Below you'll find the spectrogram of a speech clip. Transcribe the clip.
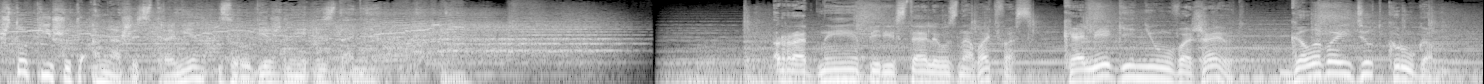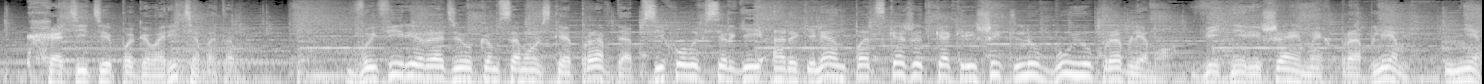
Что пишут о нашей стране зарубежные издания? Родные перестали узнавать вас? Коллеги не уважают? Голова идет кругом. Хотите поговорить об этом? В эфире радио «Комсомольская правда» психолог Сергей Аракелян подскажет, как решить любую проблему. Ведь нерешаемых проблем нет.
